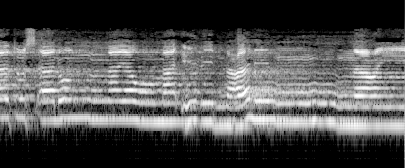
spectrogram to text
لتسألن يومئذ عن النعيم.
